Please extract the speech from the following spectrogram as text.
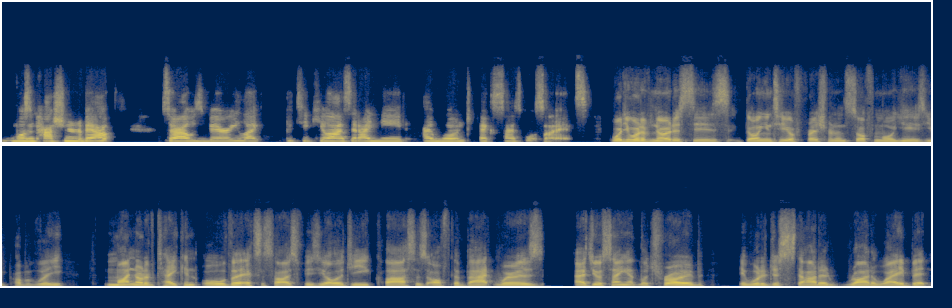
wasn't passionate about. So I was very like particular. I said I need, I want exercise sports science. What you would have noticed is going into your freshman and sophomore years, you probably might not have taken all the exercise physiology classes off the bat. Whereas, as you're saying at La Trobe, it would have just started right away. But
